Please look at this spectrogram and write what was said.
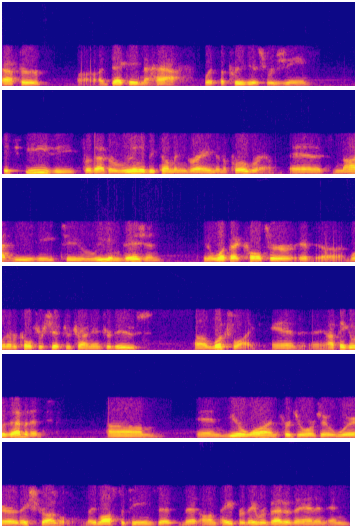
after uh, a decade and a half with the previous regime. It's easy for that to really become ingrained in a program, and it's not easy to re-envision, you know, what that culture, if, uh, whatever culture shift you're trying to introduce, uh, looks like. And I think it was evidenced um, in year one for Georgia where they struggled. They lost to teams that, that on paper they were better than and, and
